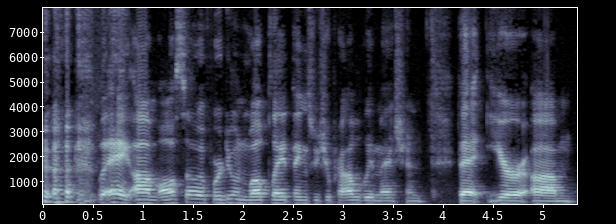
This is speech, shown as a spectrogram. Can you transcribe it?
But hey, um, also, if we're doing well played things, we should probably mention that your um,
